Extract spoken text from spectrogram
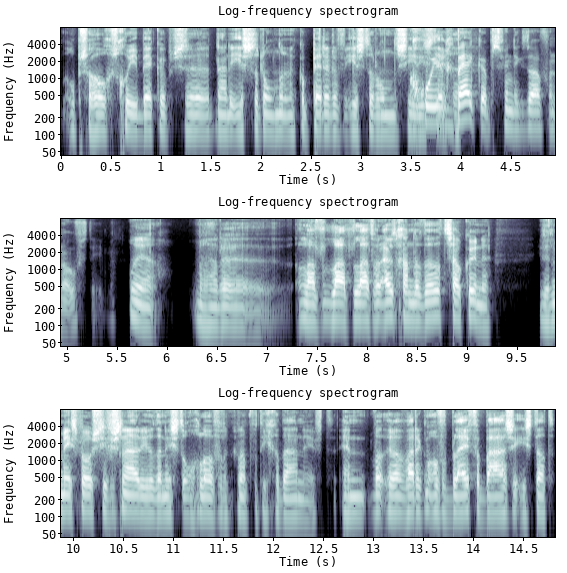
op zijn hoogst goede backups eh, naar de eerste ronde. Een competitive eerste ronde series Goede tegen. backups vind ik zelf een overstatement. Oh ja, maar eh, laat, laat, laten we uitgaan dat dat zou kunnen. In het meest positieve scenario, dan is het ongelooflijk knap wat hij gedaan heeft. En wat, waar ik me over blijf verbazen is dat,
